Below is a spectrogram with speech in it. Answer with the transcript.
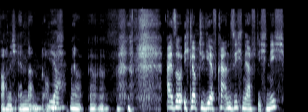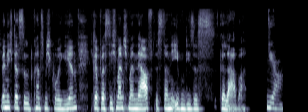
auch nicht ändern, glaube Ja. ich. Ja, ja, ja. Also ich glaube, die GfK an sich nervt dich nicht, wenn ich das so, du kannst mich korrigieren. Ich glaube, was dich manchmal nervt, ist dann eben dieses Gelaber. ja.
